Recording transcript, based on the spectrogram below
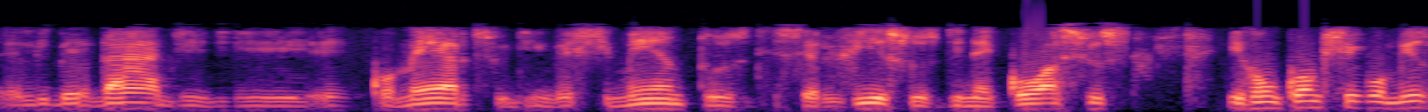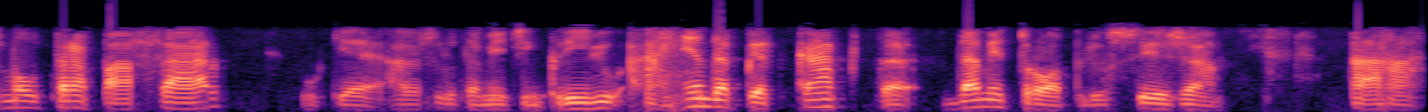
eh, liberdade de comércio, de investimentos, de serviços, de negócios, e Hong Kong chegou mesmo a ultrapassar, o que é absolutamente incrível, a renda per capita da metrópole, ou seja, a,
